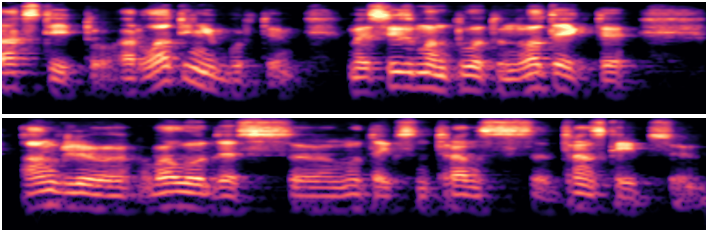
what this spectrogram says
rakstītu ar latviešu burtiem, mēs izmantotu noteikti angļu valodas nu, teiksim, trans, transkripciju.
